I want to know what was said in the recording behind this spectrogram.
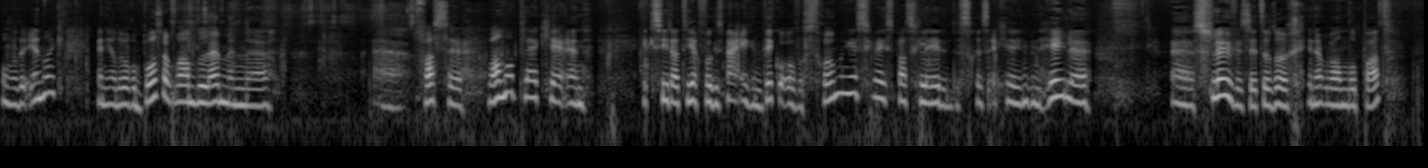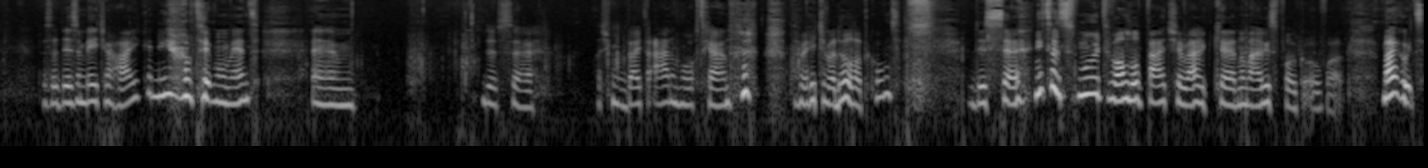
onder de indruk. Ik ben hier door het bos aan het wandelen. Mijn uh, uh, vaste wandelplekje. En ik zie dat hier volgens mij echt een dikke overstroming is geweest pas geleden. Dus er is echt een, hele sleuven zitten er in het wandelpad. Dus het is een beetje hiken nu op dit moment. Um, dus als je me buiten adem hoort gaan, dan weet je waardoor dat komt. Dus niet zo'n smooth wandelpaadje waar ik uh, normaal gesproken over had. Maar goed,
